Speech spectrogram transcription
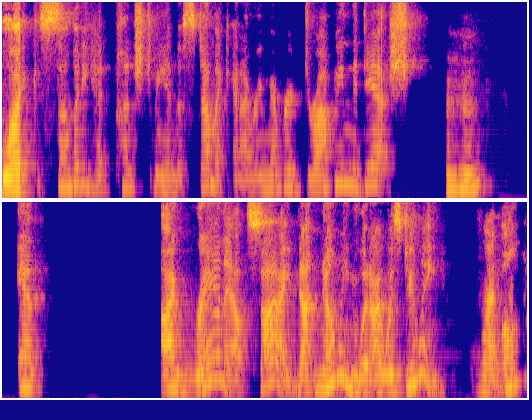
like somebody had punched me in the stomach. And I remember dropping the dish. hmm And I ran outside, not knowing what I was doing, Right. only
